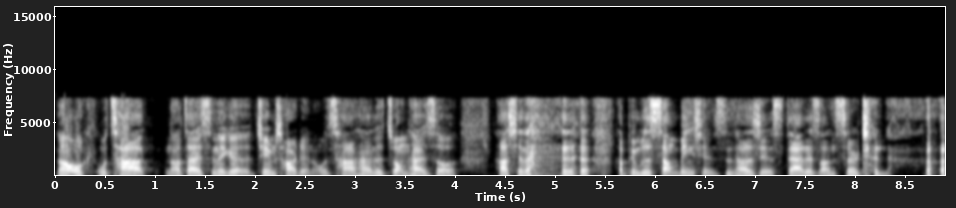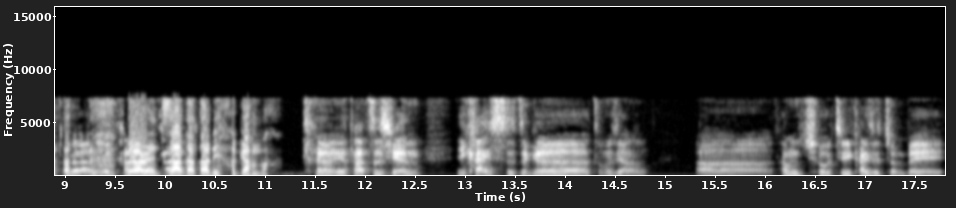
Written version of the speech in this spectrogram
然后我我查，然后再来是那个 James Harden，我查他的状态的时候，他现在他并不是伤病显示，他是写 status uncertain，对啊，因为 没有人知道他到底要干嘛。对啊，因为他之前一开始这个怎么讲？呃，他们球季开始准备，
